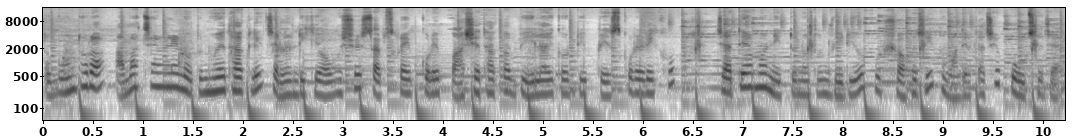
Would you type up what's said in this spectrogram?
তো বন্ধুরা, আমার চ্যানেলে নতুন হয়ে থাকলে চ্যানেলটিকে অবশ্যই সাবস্ক্রাইব করে পাশে থাকা বেল আইকনটি প্রেস করে রেখো, যাতে আমার নিত্য নতুন ভিডিও খুব সহজেই তোমাদের কাছে পৌঁছে যায়।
